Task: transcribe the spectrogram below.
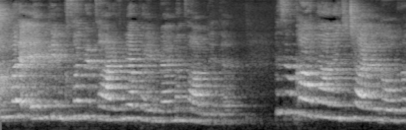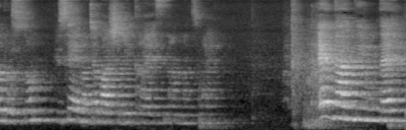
şunlara evliliğin kısa bir tarifini yapayım Mehmet abi dedi. Bizim kahvehaneci çayları doldura dursun, Hüseyin Hoca başladı hikayesini anlatmaya. Evlendiğimde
